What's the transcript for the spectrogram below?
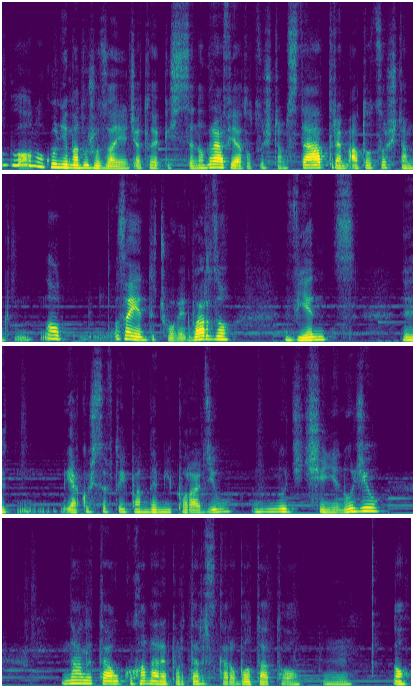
No bo on ogólnie ma dużo zajęć, a to jakieś scenografia, a to coś tam z teatrem, a to coś tam, no zajęty człowiek bardzo, więc y, jakoś sobie w tej pandemii poradził. Nudzić się nie nudził, no ale ta ukochana reporterska robota to, mm, no,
